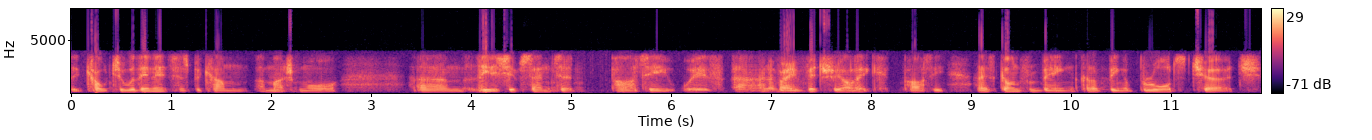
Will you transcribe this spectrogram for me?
the culture within it, has become a much more um, leadership-centered party with uh, and a very vitriolic party, and it's gone from being kind of being a broad church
